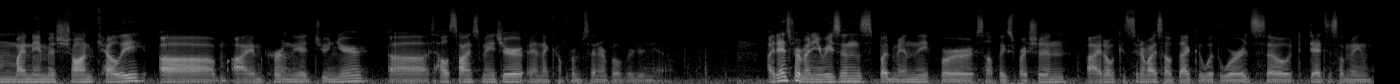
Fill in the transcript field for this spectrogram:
My name is Sean Kelly. Um, I am currently a junior, uh, health science major, and I come from Centerville, Virginia. I dance for many reasons, but mainly for self-expression. I don't consider myself that good with words, so dance is something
